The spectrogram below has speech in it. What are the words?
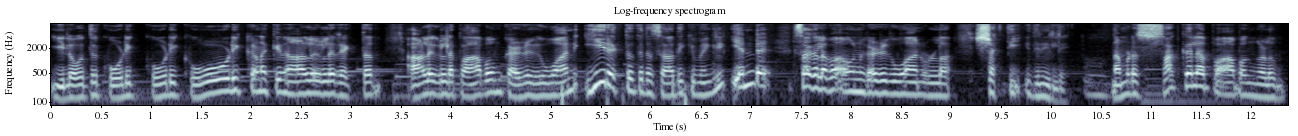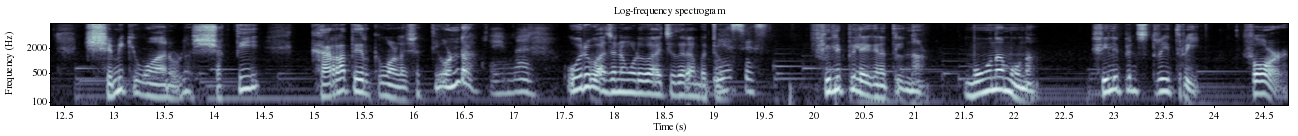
ഈ- ലോകത്തിൽ കോടി കോടി കോടിക്കണക്കിന് ആളുകളുടെ രക്തം ആളുകളുടെ പാപം കഴുകുവാൻ ഈ രക്തത്തിന് സാധിക്കുമെങ്കിൽ എന്റെ സകല പാപങ്ങൾ കഴുകുവാനുള്ള ശക്തി ഇതിനില്ലേ. നമ്മുടെ സകല പാപങ്ങളും ക്ഷമിക്കുവാനുള്ള ശക്തി കറ തീർക്കുവാനുള്ള ശക്തി ഉണ്ട്. Amen. ഒരു വചനം കൂടി വായിച്ചു തരാൻ പറ്റും ഫിലിപ്പ് ലേഖനത്തിൽ നിന്നാണ്. മൂന്ന് മൂന്ന്. Philippians three three for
